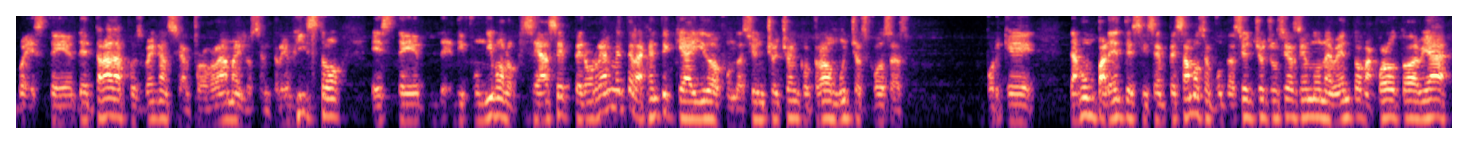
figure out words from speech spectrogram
pues, este, de entrada, pues vénganse al programa y los entrevisto, este, difundimos lo que se hace, pero realmente la gente que ha ido a Fundación Chocho ha encontrado muchas cosas, porque, te hago un paréntesis, empezamos en Fundación Chocho, sí, haciendo un evento, me acuerdo todavía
